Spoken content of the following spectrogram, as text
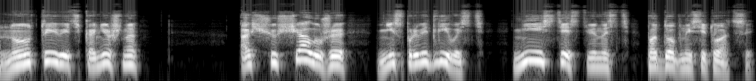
Но ты ведь, конечно, ощущал уже несправедливость, неестественность подобной ситуации.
